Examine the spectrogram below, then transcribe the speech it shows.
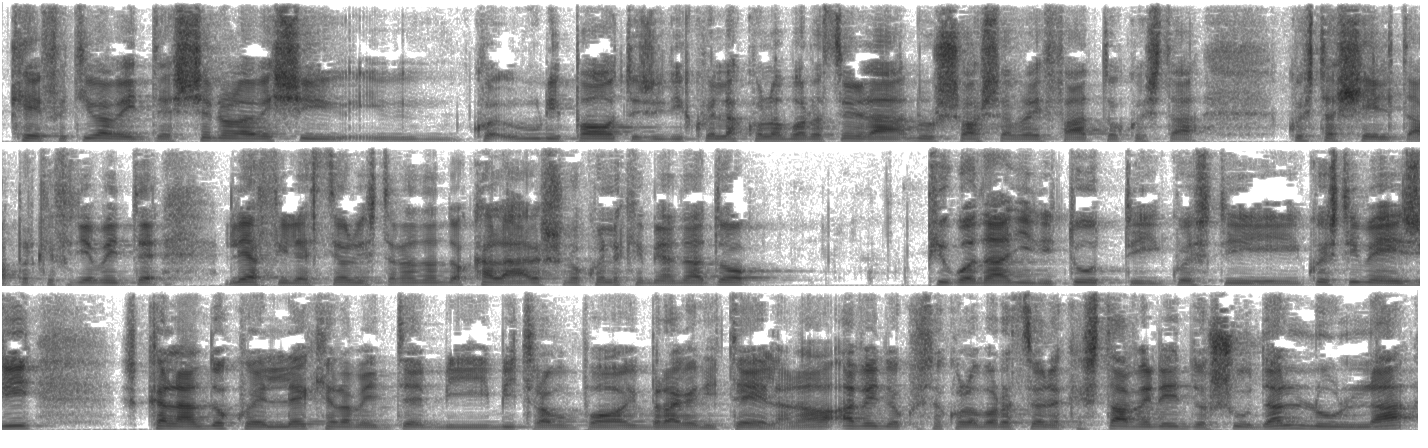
che effettivamente se non avessi un'ipotesi di quella collaborazione là non so se avrei fatto questa, questa scelta perché effettivamente le affiliazioni stanno andando a calare sono quelle che mi hanno dato più guadagni di tutti in questi, questi mesi scalando quelle chiaramente mi, mi, trovo un po' in braga di tela no? avendo questa collaborazione che sta venendo su dal nulla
